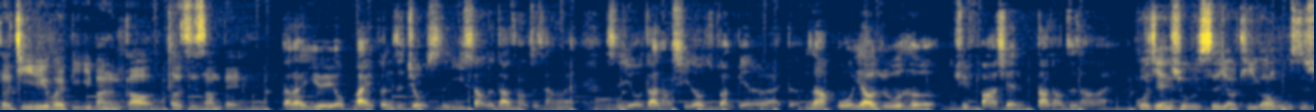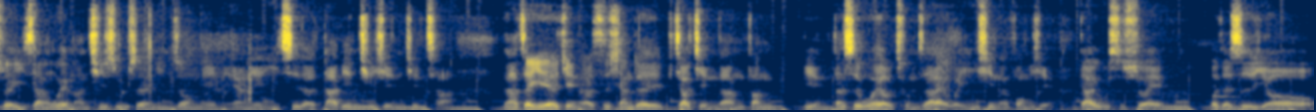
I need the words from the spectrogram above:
的几率会比一般人高二至三倍，大概约有百分之九十以上的大肠直肠癌是由大肠息肉转变而来的。那我要如何去发现大肠直肠癌？国健署是有提供五十岁以上未满七十五岁的民众每两年一次的大便潜血检查。那这一类的检查是相对比较简单方便，但是会有存在伪阴性的风险。大于五十岁，或者是有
